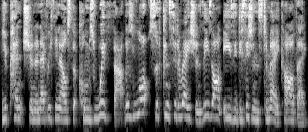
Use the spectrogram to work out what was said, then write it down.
your pension and everything else that comes with that. There's lots of considerations. These aren't easy decisions to make, are they?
